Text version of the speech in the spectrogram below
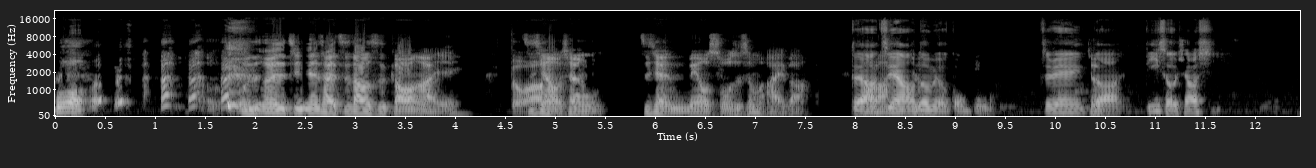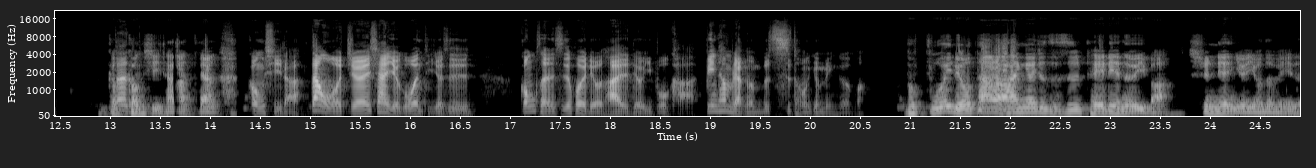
摸？我是我也是今天才知道是睾丸癌，对啊，之前好像之前没有说是什么癌吧？对啊，之前好像都没有公布。这边对啊。第一手消息，恭恭喜他，这样 恭喜他。但我觉得现在有个问题，就是工程师会留他还是留一波卡？毕竟他们两个人不是吃同一个名额吗？不不会留他了，他应该就只是陪练而已吧？训练员有的没的。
